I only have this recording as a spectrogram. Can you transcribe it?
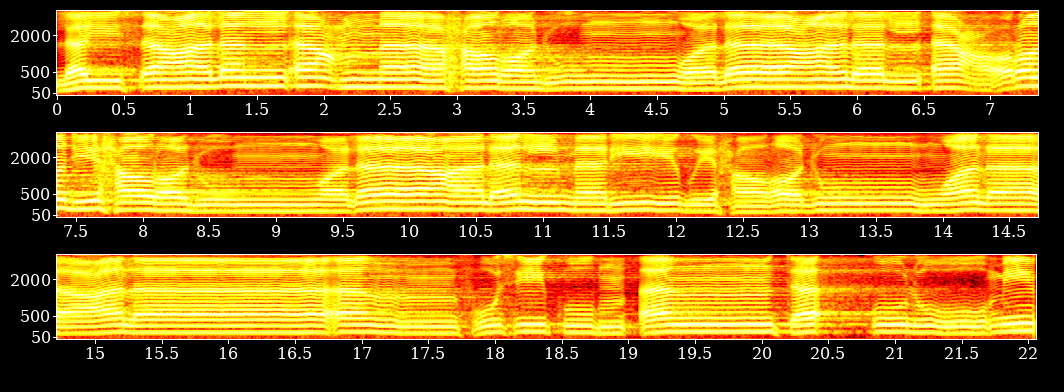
ليس على الأعمى حرج ولا على الأعرج حرج ولا على المريض حرج ولا على أنفسكم أن تأكلوا من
